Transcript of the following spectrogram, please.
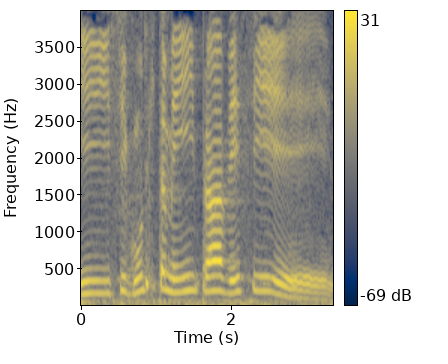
E segundo que também pra ver se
